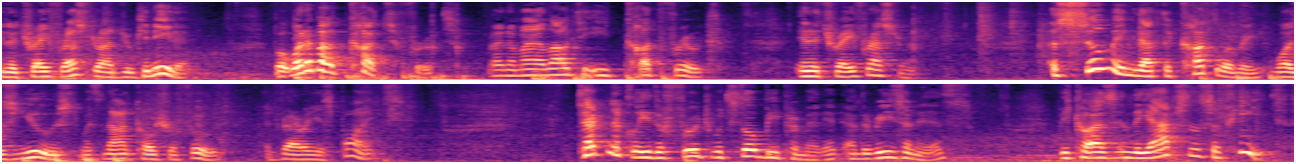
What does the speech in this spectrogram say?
in a treif restaurant, you can eat it. But what about cut fruit? Right? Am I allowed to eat cut fruit in a treif restaurant? Assuming that the cutlery was used with non-kosher food at various points, technically the fruit would still be permitted, and the reason is because in the absence of heat,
